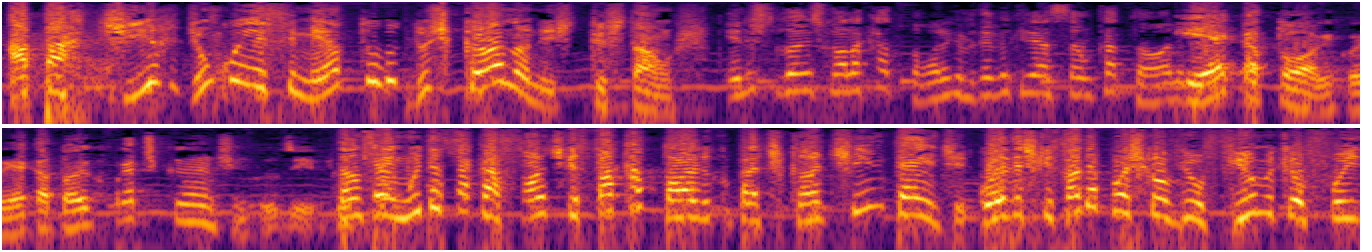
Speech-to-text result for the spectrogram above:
a partir de um conhecimento dos cânones cristãos. Ele estudou em escola católica, ele teve criação católica. E é católico, e é católico praticante, inclusive. Então tem muitas sacações que só católico praticante entende. Coisas que só depois que eu vi o filme que eu fui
